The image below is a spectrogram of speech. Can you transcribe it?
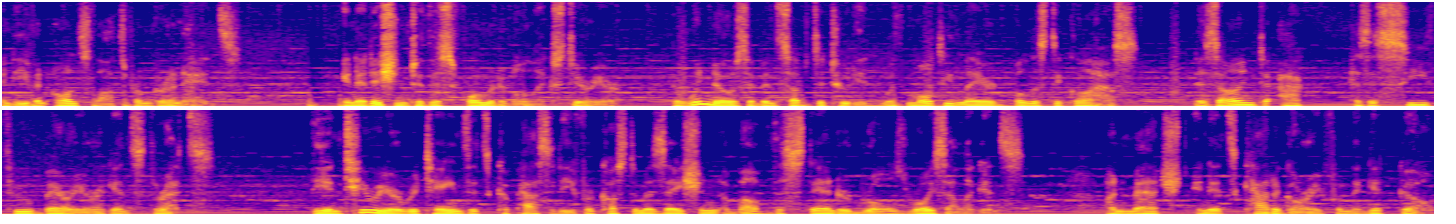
and even onslaughts from grenades. In addition to this formidable exterior, the windows have been substituted with multi-layered ballistic glass designed to act as a see-through barrier against threats. The interior retains its capacity for customization above the standard Rolls-Royce elegance, unmatched in its category from the get-go.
